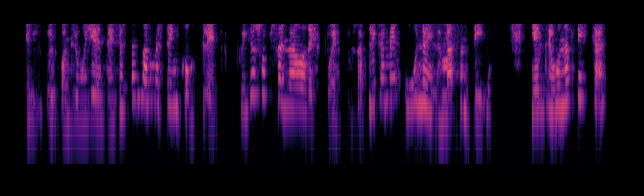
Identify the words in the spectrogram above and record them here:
el, contribuyente. Dice, esta norma está incompleta. Pues yo he subsanado después, pues aplícame una y la más antigua. Y el Tribunal Fiscal,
